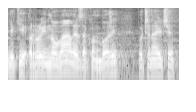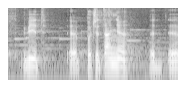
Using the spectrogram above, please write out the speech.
які руйнували закон Божий, починаючи від е, почитання е, е,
